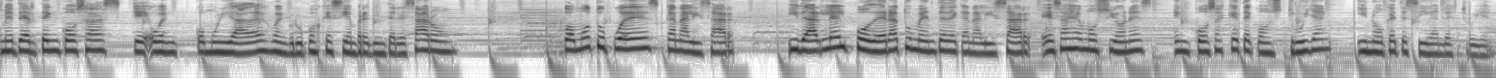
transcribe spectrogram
meterte en cosas que o en comunidades o en grupos que siempre te interesaron. Cómo tú puedes canalizar y darle el poder a tu mente de canalizar esas emociones en cosas que te construyan y no que te sigan destruyendo.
